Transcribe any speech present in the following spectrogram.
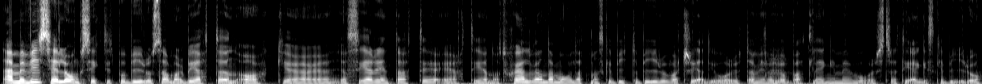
Nej men vi ser långsiktigt på byråsamarbeten och eh, jag ser inte att det, är, att det är något självändamål att man ska byta byrå vart tredje år utan vi har mm. jobbat länge med vår strategiska byrå.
